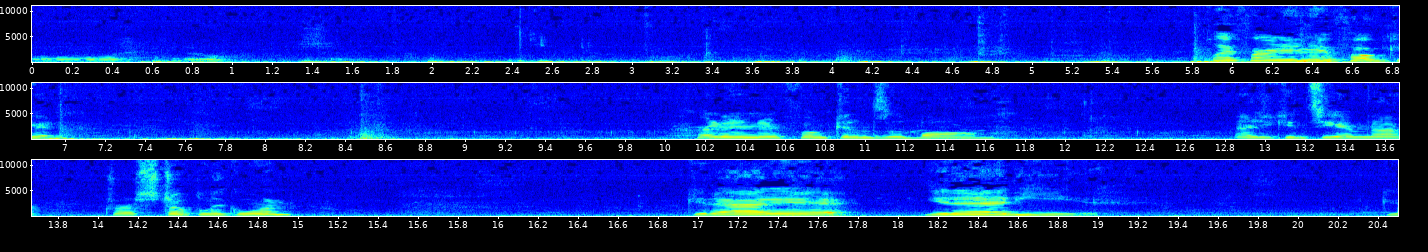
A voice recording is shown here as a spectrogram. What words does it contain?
Oh, no. Play Friday Night Funkin'. Friday Night Funkin's the bomb. As you can see, I'm not dressed up like one. Get out of here. Get out of here. Yeah.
